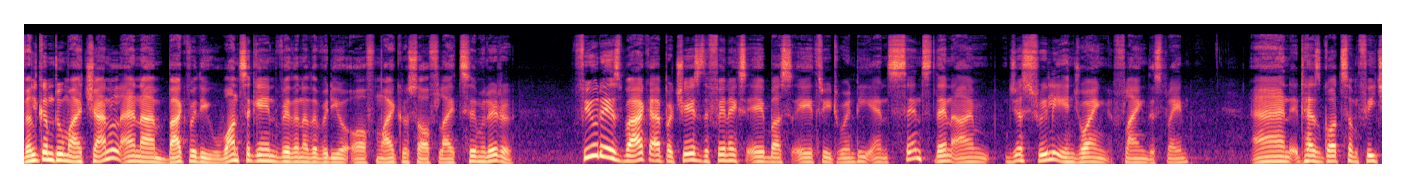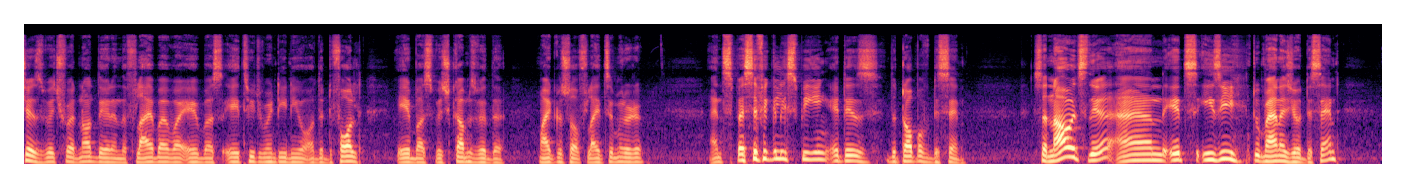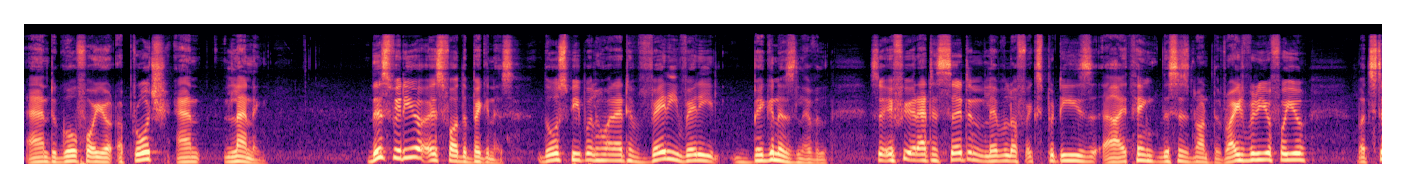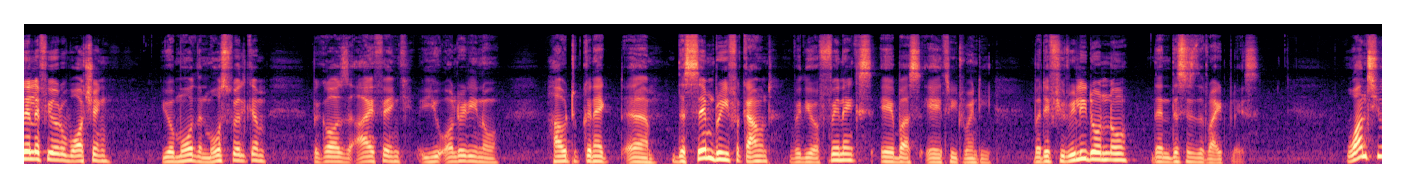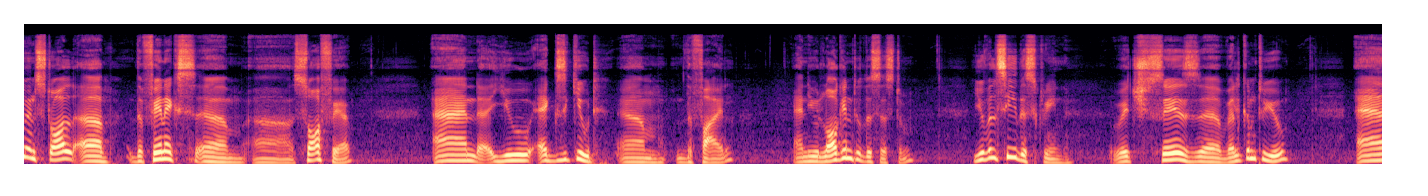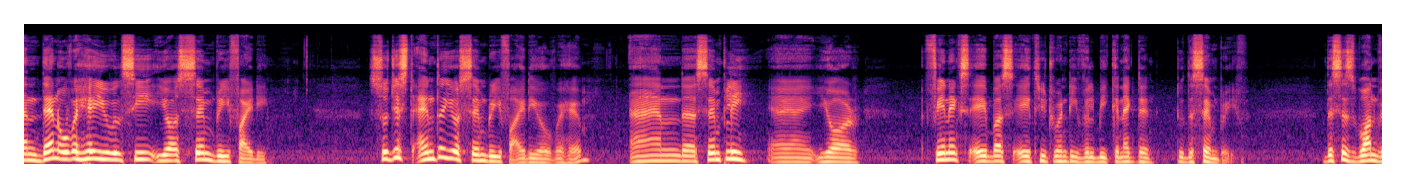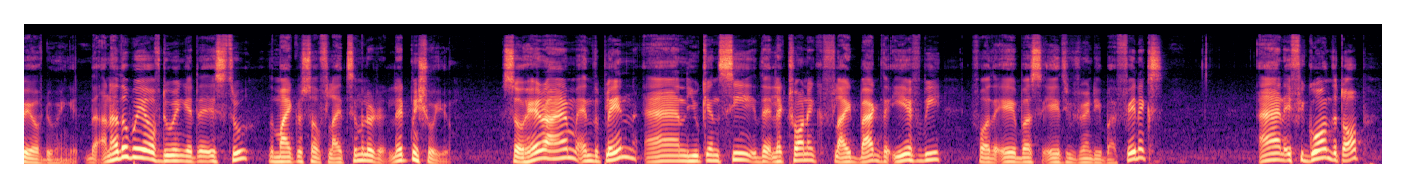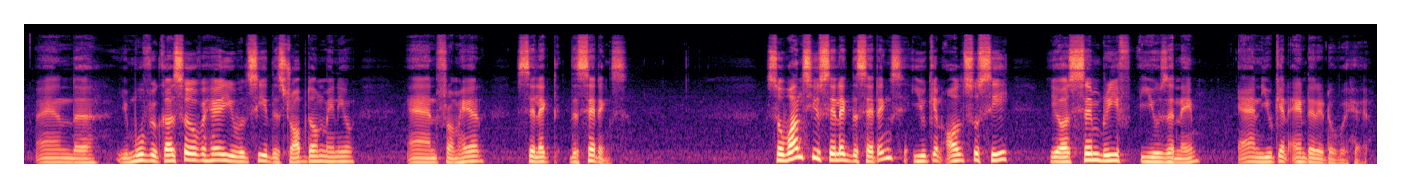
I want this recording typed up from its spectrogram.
Welcome to my channel and I'm back with you once again with another video of Microsoft Flight Simulator. Few days back I purchased the Fenix Airbus A320 and since then I'm just really enjoying flying this plane and it has got some features which were not there in the fly-by-wire Airbus A320 Neo or the default Airbus which comes with the Microsoft Flight Simulator and specifically speaking it is the top of descent. So now it's there and it's easy to manage your descent and to go for your approach and landing. This video is for the beginners, those people who are at a very, very beginner's level. So if you're at a certain level of expertise, I think this is not the right video for you. But still, if you're watching, you're more than most welcome because I think you already know how to connect uh, the SimBrief account with your Fenix Airbus A320. But if you really don't know, then this is the right place. Once you install uh, the Fenix um, uh, software, and you execute um, the file and you log into the system, you will see the screen which says uh, welcome to you and then over here you will see your SimBrief ID. So just enter your SimBrief ID over here and uh, simply uh, your Fenix Airbus A320 will be connected to the SimBrief. This is one way of doing it. The another way of doing it is through the Microsoft Flight Simulator. Let me show you. So here I am in the plane and you can see the electronic flight bag, the EFB for the Airbus A320 by Fenix. And if you go on the top and uh, you move your cursor over here, you will see this drop down menu and from here select the settings. So once you select the settings, you can also see your SimBrief username and you can enter it over here.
